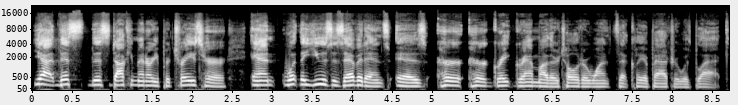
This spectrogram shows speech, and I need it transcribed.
yeah, this this documentary portrays her, and what they use as evidence is her her great grandmother told her once that Cleopatra was black.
